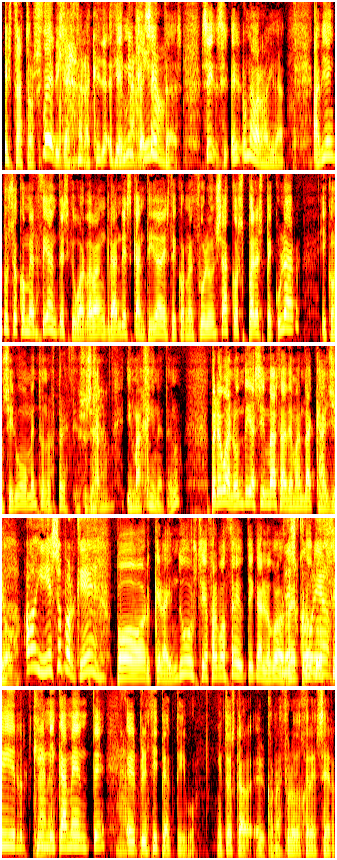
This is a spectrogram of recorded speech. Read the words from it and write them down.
estratosféricas para aquellas 100.000 pesetas. Sí, es una barbaridad. Había incluso comerciantes que guardaban grandes cantidades de cornezuelo en sacos para especular y conseguir un aumento en los precios. O sea, imagínate, ¿no? Pero bueno, un día sin más la demanda cayó. Oh, ¿y eso por qué? Porque la industria farmacéutica logró reproducir químicamente el principio activo. Entonces, claro, el cornezuelo dejó de ser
